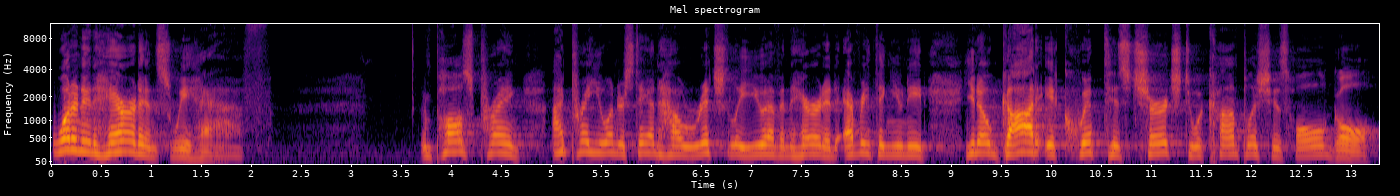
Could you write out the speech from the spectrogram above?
What an inheritance we have. And Paul's praying, I pray you understand how richly you have inherited everything you need. You know, God equipped his church to accomplish his whole goal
